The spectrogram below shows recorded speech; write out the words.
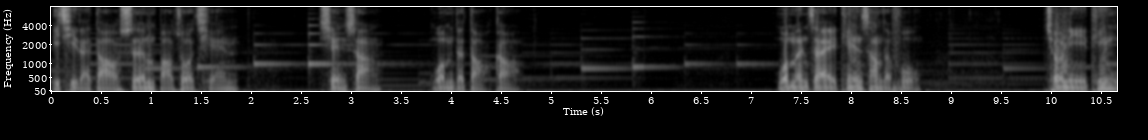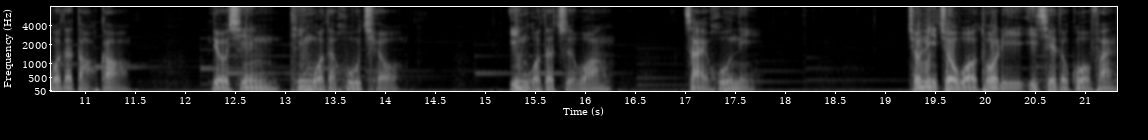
一起来到施恩宝座前，献上我们的祷告。我们在天上的父，求你听我的祷告，留心听我的呼求，因我的指望在乎你。求你救我脱离一切的过犯。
